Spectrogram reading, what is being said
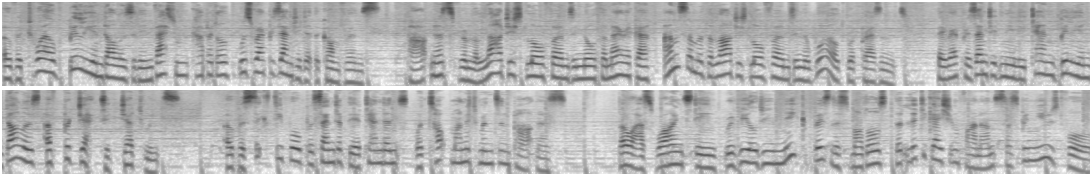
Over $12 billion in investment capital was represented at the conference. Partners from the largest law firms in North America and some of the largest law firms in the world were present. They represented nearly $10 billion of projected judgments. Over 64% of the attendants were top management and partners. Boaz Weinstein revealed unique business models that litigation finance has been used for,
